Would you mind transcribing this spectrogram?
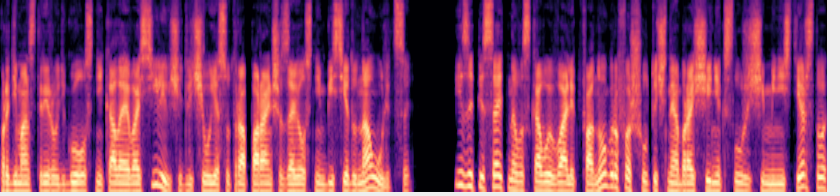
продемонстрировать голос Николая Васильевича, для чего я с утра пораньше завел с ним беседу на улице, и записать на восковой валик фонографа шуточное обращение к служащим министерства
